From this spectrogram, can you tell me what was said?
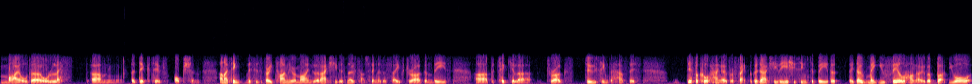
milder or less um, addictive option. And I think this is a very timely reminder that actually there's no such thing as a safe drug, and these uh, particular drugs do seem to have this difficult hangover effect because actually the issue seems to be that they don't make you feel hungover, but you're,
